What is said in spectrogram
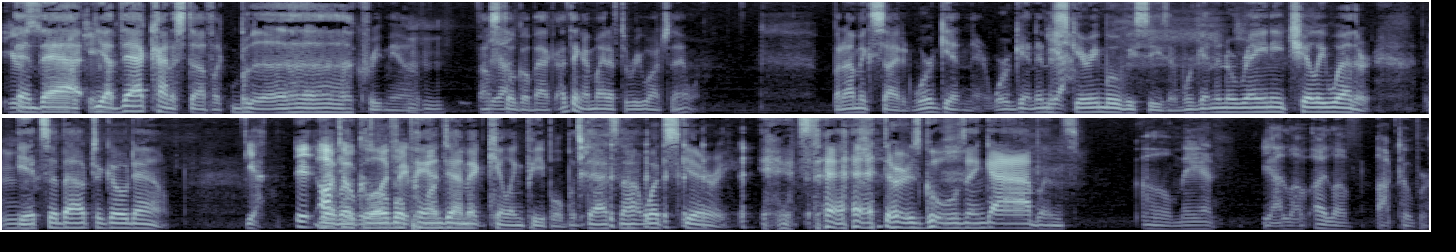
here's and that yeah that kind of stuff like blah, creep me out Mm-hmm. i'll Yeah. still go back i think i might have to rewatch that one but i'm excited we're getting there we're getting into Yeah. scary movie season we're getting into rainy chilly weather Mm. it's about to go down Yeah. It, we have a global favorite month. pandemic killing people but that's not what's scary it's that there's ghouls and goblins Oh man, yeah, I love I love October.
